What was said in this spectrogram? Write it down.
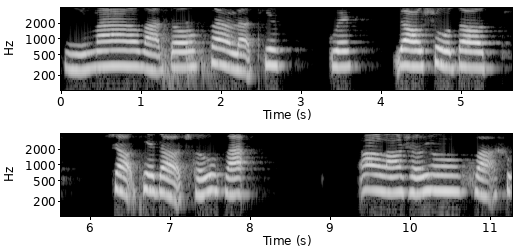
你妈妈都犯了天规，要受到上天的惩罚。”二郎神用法术。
